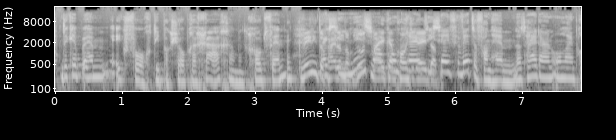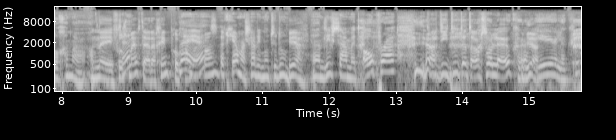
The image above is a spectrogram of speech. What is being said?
Want ik heb hem, ik volg Deepak Chopra graag. Ik ben een groot fan. Ik weet niet of hij dat nog doet, maar ik heb gewoon het idee dat- die zeven wetten van hem, dat hij daar een online programma over Nee, heeft, volgens hè? mij heeft hij daar geen programma nee, van. Is echt jammer, zou hij moeten doen. Ja. En het liefst samen met Oprah. Ja. Die, die doet dat ook zo leuk. Ja. Heerlijk.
